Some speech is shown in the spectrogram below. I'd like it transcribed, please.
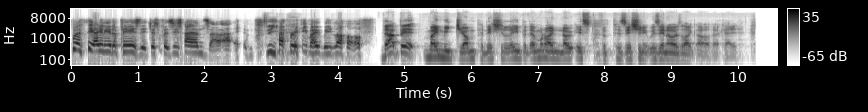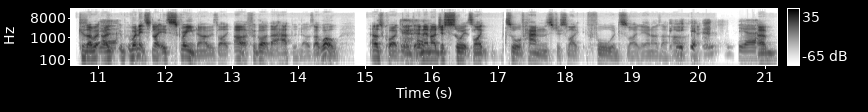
when the alien appears, it just puts his hands out at him. See, That really made me laugh. that bit made me jump initially, but then when I noticed the position it was in, I was like, "Oh, okay." Because I, I- when it started, it screamed, I was like, "Oh, I forgot that happened." I was like, "Whoa, that was quite good." and then I just saw its like sort of hands just like forward slightly, and I was like, "Oh, okay." yeah. Um,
